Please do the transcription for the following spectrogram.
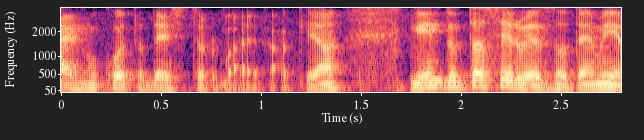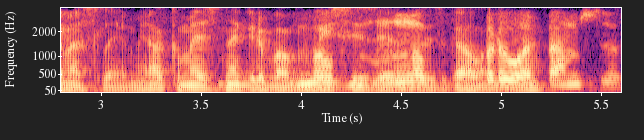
ej, nu ko tad es tur vairāk? Ja? Gint, tas ir viens no tiem iemesliem, ja, ka mēs negribam nu, visu iziet nu, līdz galam. Protams, ja?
